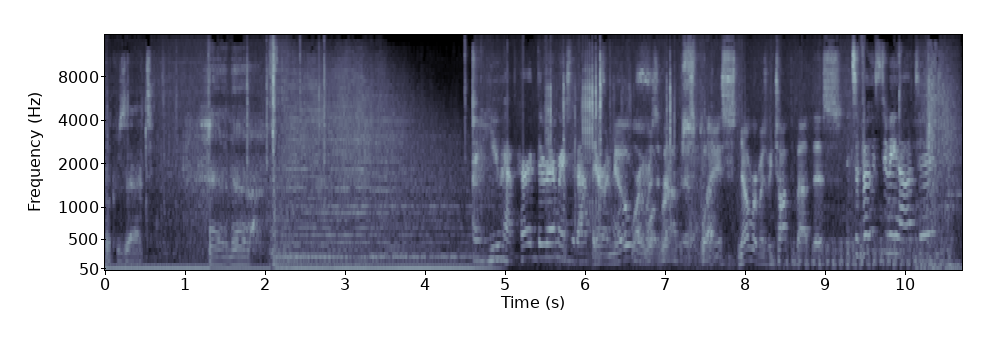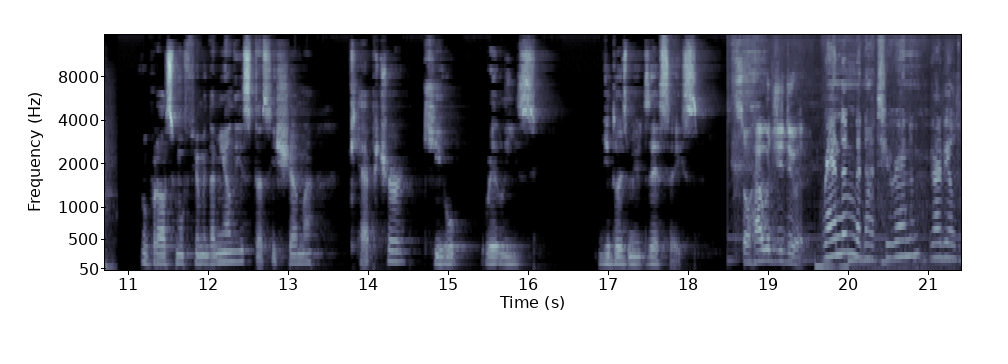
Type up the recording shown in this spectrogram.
What was that? I don't know. You have heard the rumors about this. There are no rumors What about rumors? this place. No rumors. We talked about this. It's supposed to be haunted. O próximo filme da minha lista se chama Capture, Kill, Release, de 2016. So how would you do it? Random, but not too random. You gotta be able to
